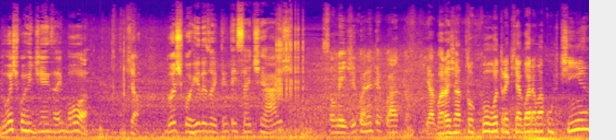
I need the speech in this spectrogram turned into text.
Duas corridinhas aí boa. Aqui, ó. Duas corridas, 87 reais. São meio-dia 44. E agora já tocou outra aqui, agora é uma curtinha,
